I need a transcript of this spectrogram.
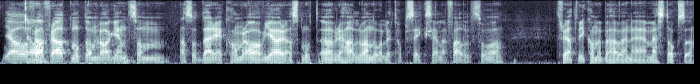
Ja, och Ja. framförallt mot de lagen som, alltså där det kommer avgöras mot övre halvan då, eller topp 6 i alla fall, så tror jag att vi kommer behöva henne mest också.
